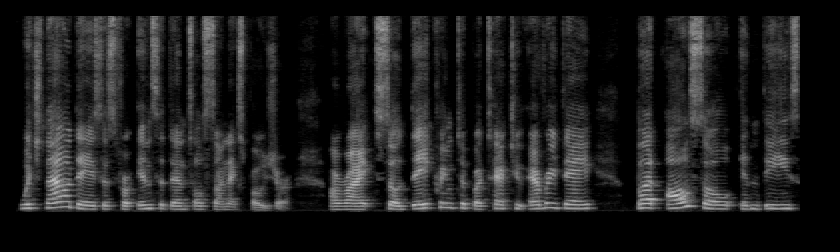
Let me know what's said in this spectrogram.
which nowadays is for incidental sun exposure. All right. So day cream to protect you every day. But also in these,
